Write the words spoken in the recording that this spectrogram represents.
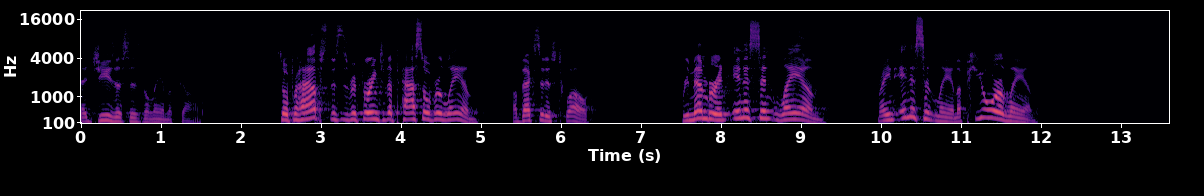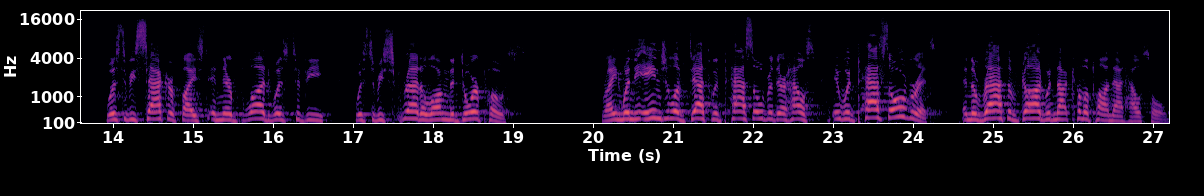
that Jesus is the Lamb of God. So perhaps this is referring to the Passover lamb of Exodus 12. Remember, an innocent lamb, right? An innocent lamb, a pure lamb, was to be sacrificed, and their blood was to be, was to be spread along the doorposts. Right? And when the angel of death would pass over their house, it would pass over it, and the wrath of God would not come upon that household.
